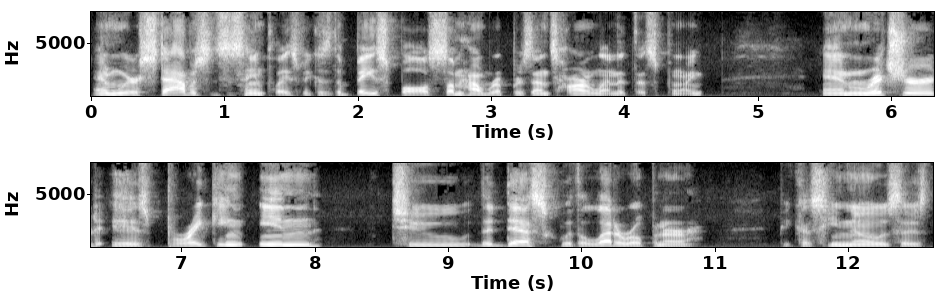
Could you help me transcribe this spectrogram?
and we're established it's the same place because the baseball somehow represents Harlan at this point. And Richard is breaking in to the desk with a letter opener because he knows there's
